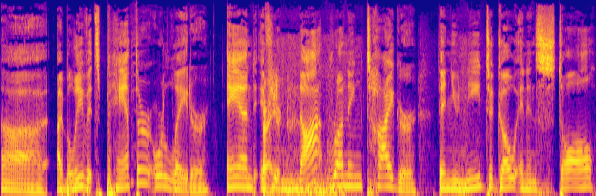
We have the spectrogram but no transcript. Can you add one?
Uh, I believe it's Panther or later. And if right. you're not running Tiger, then you need to go and install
